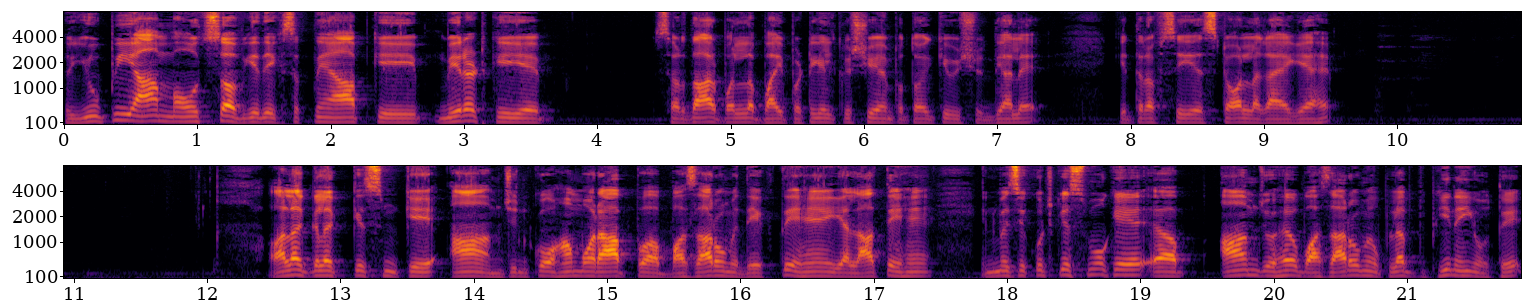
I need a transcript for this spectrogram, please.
तो यूपी आम महोत्सव, ये देख सकते हैं आपके मेरठ के ये सरदार वल्लभ भाई पटेल कृषि एवं प्रौद्योगिकी विश्वविद्यालय की तरफ़ से ये स्टॉल लगाया गया है। अलग अलग किस्म के आम जिनको हम और आप बाज़ारों में देखते हैं या लाते हैं, इनमें से कुछ किस्मों के आम जो है वो बाज़ारों में उपलब्ध भी नहीं होते।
